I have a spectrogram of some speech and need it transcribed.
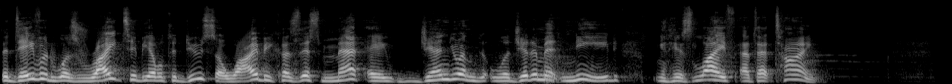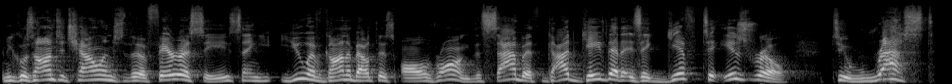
that David was right to be able to do so. Why? Because this met a genuine, legitimate need in his life at that time. And he goes on to challenge the Pharisees, saying, You have gone about this all wrong. The Sabbath, God gave that as a gift to Israel to rest,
